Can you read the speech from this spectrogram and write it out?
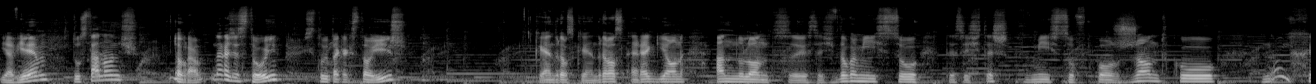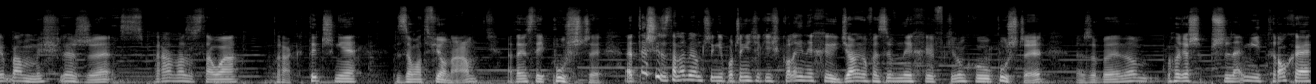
ja wiem, tu stanąć, dobra, na razie stój, stój tak jak stoisz, Kendros, Kendros, Region, Annulont, y, jesteś w dobrym miejscu, ty jesteś też w miejscu w porządku. No i chyba myślę, że sprawa została praktycznie załatwiona. A ten z tej puszczy. E, Też się zastanawiam, czy nie poczynić jakichś kolejnych działań ofensywnych w kierunku puszczy, żeby no chociaż przynajmniej trochę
